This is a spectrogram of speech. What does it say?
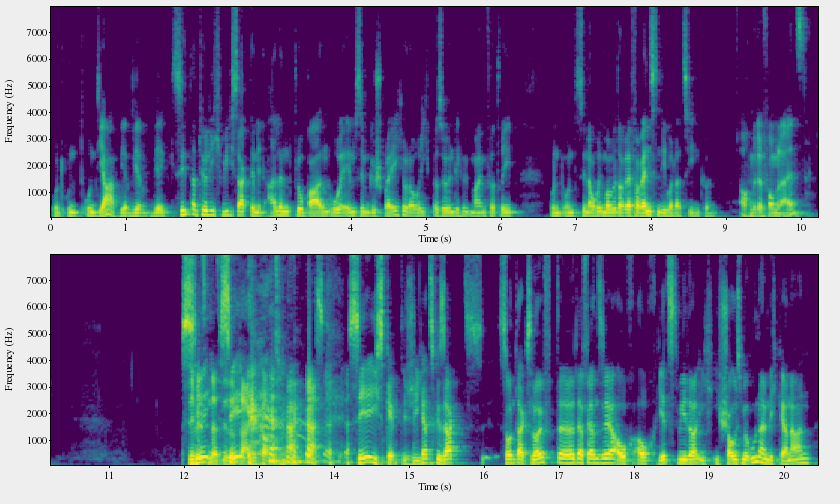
Und, und, und ja, wir, wir, wir sind natürlich, wie ich sagte, mit allen globalen OEMs im Gespräch oder auch ich persönlich mit meinem Vertrieb und, und sind auch immer wieder Referenzen, die wir da ziehen können. Auch mit der Formel 1? Sie seh, wissen, dass diese Frage kommt. Sehe ich skeptisch. Ich hatte es gesagt, sonntags läuft äh, der Fernseher, auch, auch jetzt wieder. Ich, ich schaue es mir unheimlich gerne an.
